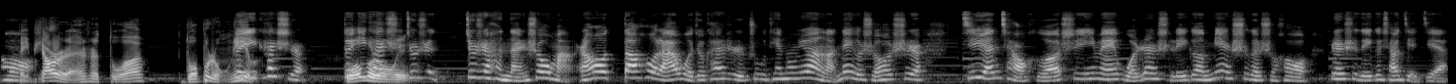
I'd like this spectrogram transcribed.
哦，北漂的人是多多不容，易对？一开始，对，一开始就是就是很难受嘛。然后到后来我就开始住天通苑了。那个时候是机缘巧合，是因为我认识了一个面试的时候认识的一个小姐姐，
